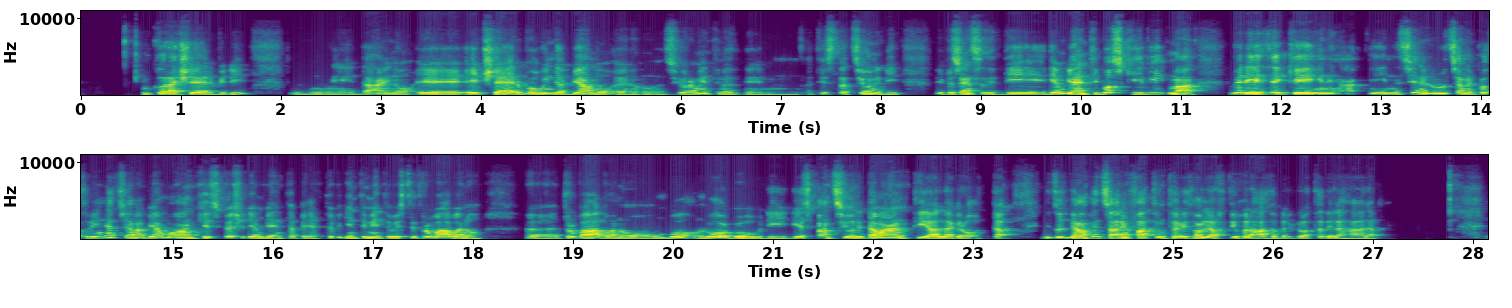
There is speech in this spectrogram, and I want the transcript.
ancora i cervidi, daino e, e, cervo, quindi abbiamo eh, sicuramente un'attestazione di, di, presenza di, di, di, ambienti boschivi, ma vedete che in, in, sia nell'evoluzione che nel protolignazione abbiamo anche specie di ambiente aperto. Evidentemente queste trovavano eh, trovavano un buon luogo di, di, espansione davanti alla grotta. Dobbiamo pensare infatti a un territorio articolato per Grotta della Cala.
